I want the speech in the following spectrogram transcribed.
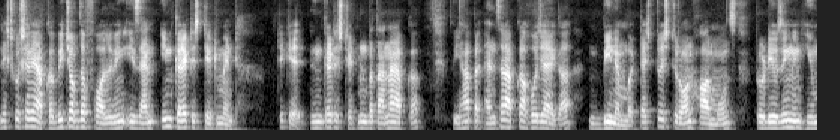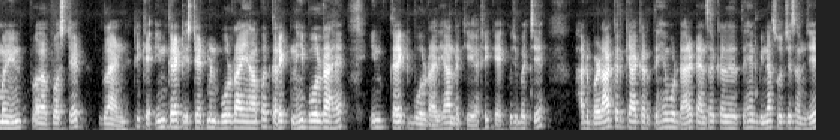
नेक्स्ट क्वेश्चन है आपका which of the following is an incorrect statement ठीक है इनकरेक्ट स्टेटमेंट बताना है आपका। तो यहाँ पर आंसर आपका हो जाएगा B number testosterone hormones producing in human in prostate gland ठीक है। इनकरेक्ट स्टेटमेंट बोल रहा है यहाँ पर करेक्ट नहीं बोल रहा है इनकरेक्ट बोल रहा है, ध्यान रखिएगा, ठीक है। कुछ बच्चे हड़बड़ा कर क्या करते हैं, वो डायरेक्ट आंसर कर देते हैं बिना सोचे समझे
